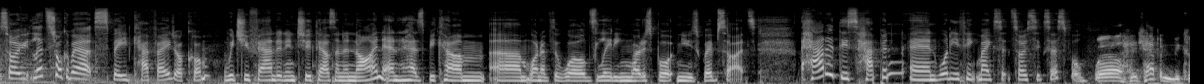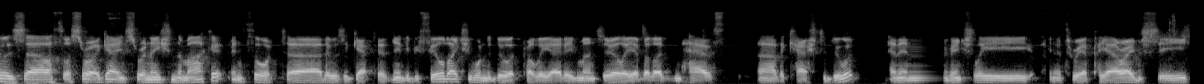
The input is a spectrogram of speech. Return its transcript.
So let's talk about speedcafe.com, which you founded in 2009 and has become um, one of the world's leading motorsport news websites. How did this happen and what do you think makes it so successful? Well, it happened because uh, I saw, again, saw a niche in the market and thought uh, there was a gap that needed to be filled. I actually wanted to do it probably 18 months earlier, but I didn't have uh, the cash to do it. And then eventually, you know, through our PR agency,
